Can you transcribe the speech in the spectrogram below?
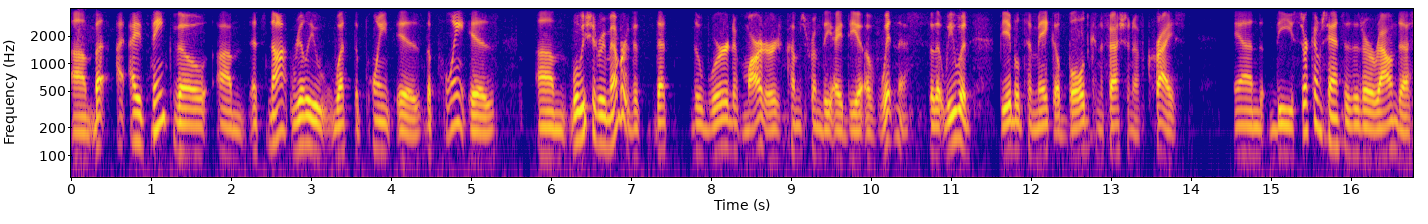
Um, but I, I think though um, that's not really what the point is. The point is um, well we should remember that that the word martyr comes from the idea of witness, so that we would be able to make a bold confession of Christ. And the circumstances that are around us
